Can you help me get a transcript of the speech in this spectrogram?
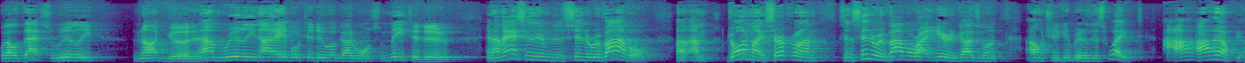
well, that's really not good, and I'm really not able to do what God wants me to do, and I'm asking Him to send a revival. I- I'm drawing my circle, and I'm saying, send a revival right here, and God's going, I want you to get rid of this weight. I- I'll help you.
